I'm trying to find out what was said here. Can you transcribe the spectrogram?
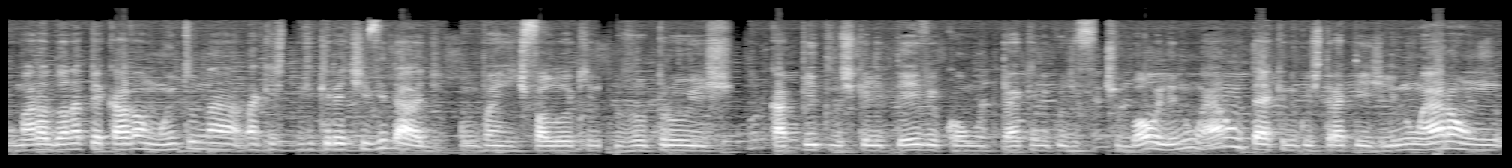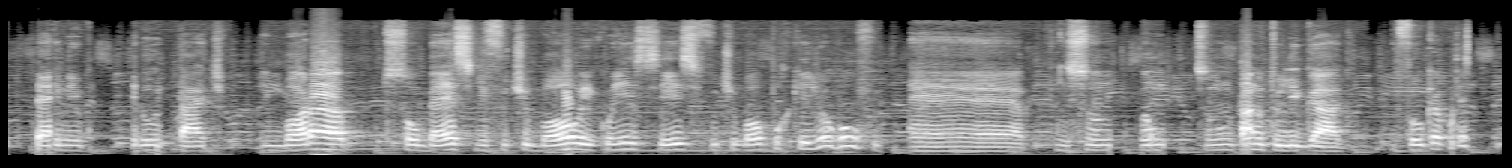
o Maradona pecava muito na, na, questão de criatividade. Como a gente falou aqui nos outros capítulos que ele teve como técnico de futebol, ele não era um técnico estratégico, ele não era um técnico tático. Embora soubesse de futebol e conhecesse futebol porque jogou futebol. É, isso não isso não está muito ligado. E foi o que aconteceu.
